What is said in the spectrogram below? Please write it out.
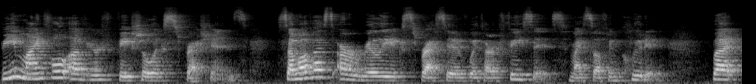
Be mindful of your facial expressions. Some of us are really expressive with our faces, myself included, but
